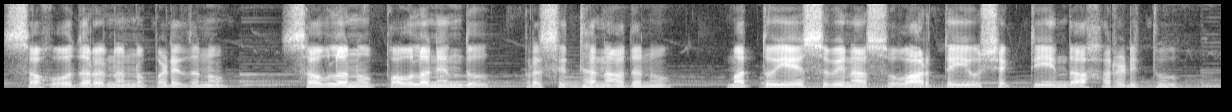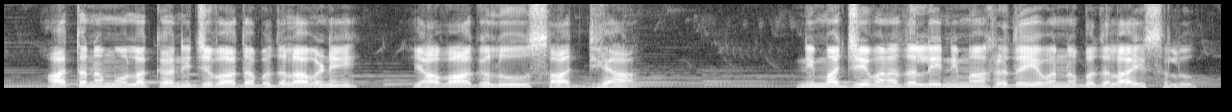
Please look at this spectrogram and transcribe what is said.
ಸಹೋದರನನ್ನು ಪಡೆದನು. ಸೌಲನು ಪೌಲನೆಂದು ಪ್ರಸಿದ್ಧನಾದನು ಮತ್ತು ಯೇಸುವಿನ ಸುವಾರ್ತೆಯು ಶಕ್ತಿಯಿಂದ ಹರಡಿತು. ಆತನ ಮೂಲಕ ನಿಜವಾದ ಬದಲಾವಣೆ ಯಾವಾಗಲೂ ಸಾಧ್ಯ. ನಿಮ್ಮ ಜೀವನದಲ್ಲಿ ನಿಮ್ಮ ಹೃದಯವನ್ನು ಬದಲಾಯಿಸಲು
